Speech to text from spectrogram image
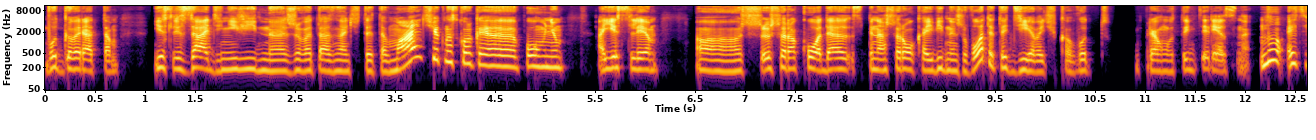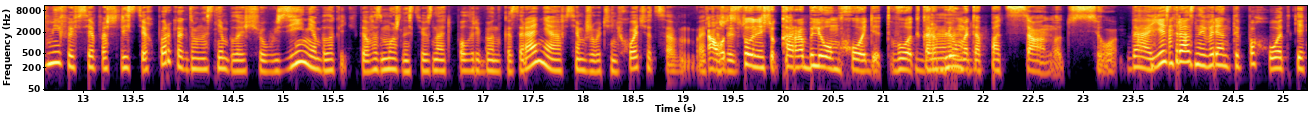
Вот говорят там, если сзади не видно живота, значит, это мальчик, насколько я помню. А если э, широко, да, спина широкая и видно живот, это девочка. Вот Прям вот интересно. Ну, эти мифы все пошли с тех пор, когда у нас не было еще УЗИ, не было каких-то возможностей узнать пол ребенка заранее, а всем же очень хочется. Это а же... вот он еще кораблем ходит. Вот, да. кораблем это пацан, вот все. Да, есть разные варианты походки,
